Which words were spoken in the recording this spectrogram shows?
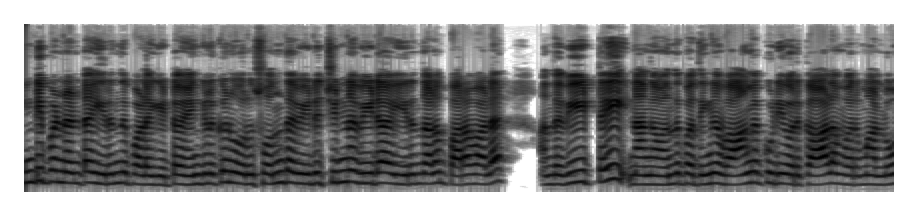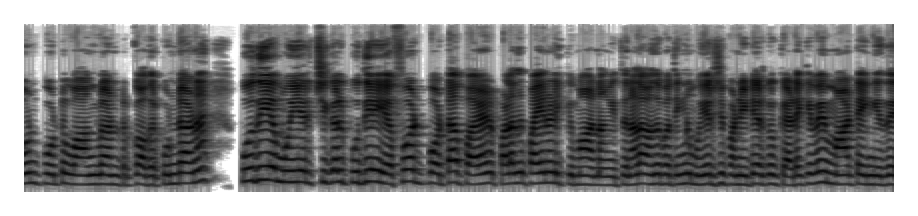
இண்டிபெண்ட்டாக இருந்து பழகிட்டோம். எங்களுக்குன்னு ஒரு சொந்த வீடு சின்ன வீடாக இருந்தாலும் பரவாயில்ல. அந்த வீட்டை நாங்கள் வந்து பார்த்திங்கன்னா வாங்கக்கூடிய ஒரு காலம் வருமா? லோன் போட்டு வாங்கலான் இருக்கோம். அதற்குண்டான புதிய முயற்சிகள் புதிய எஃபர்ட் போட்டால் பய பல பயனளிக்குமா? நாங்கள் இதனால் வந்து பார்த்திங்கன்னா முயற்சி பண்ணிகிட்டே இருக்கோம். கிடைக்கவே மாட்டேங்குது.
